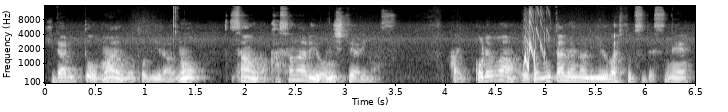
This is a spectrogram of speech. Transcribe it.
左と前の扉の3が重なるようにしてやります。はい、これは、えー、と見た目の理由が一つですね。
